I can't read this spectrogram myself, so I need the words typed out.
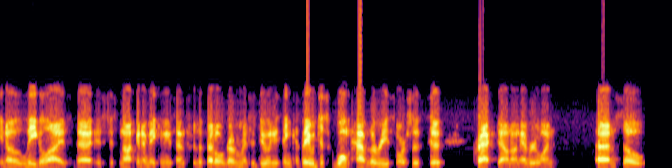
you know, legalized that it's just not going to make any sense for the federal government to do anything because they would just won't have the resources to crack down on everyone. Um, so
